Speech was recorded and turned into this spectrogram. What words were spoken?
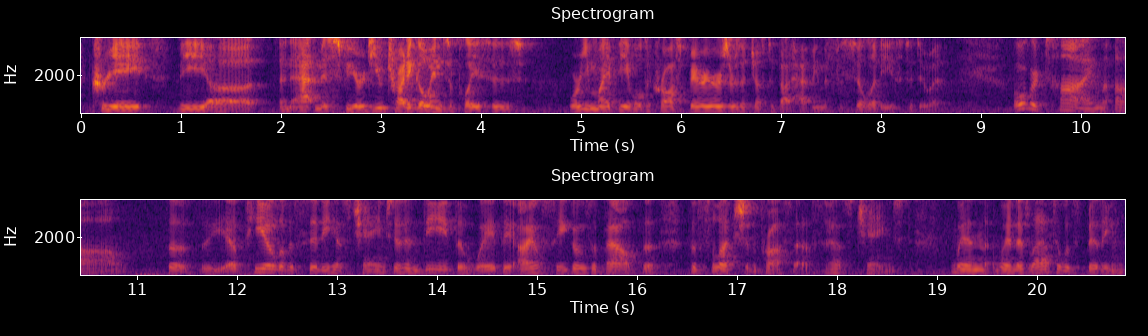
create the uh, an atmosphere? Do you try to go into places where you might be able to cross barriers, or is it just about having the facilities to do it? Over time, uh, the the appeal of a city has changed, and indeed the way the IOC goes about the the selection process has changed. When when Atlanta was bidding,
